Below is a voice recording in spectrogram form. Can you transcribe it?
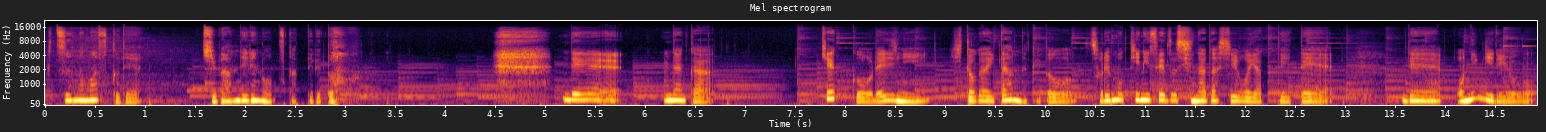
普通のマスクで黄ばんでるのを使ってると。でなんか結構レジに人がいたんだけどそれも気にせず品出しをやっていてでおにぎりを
